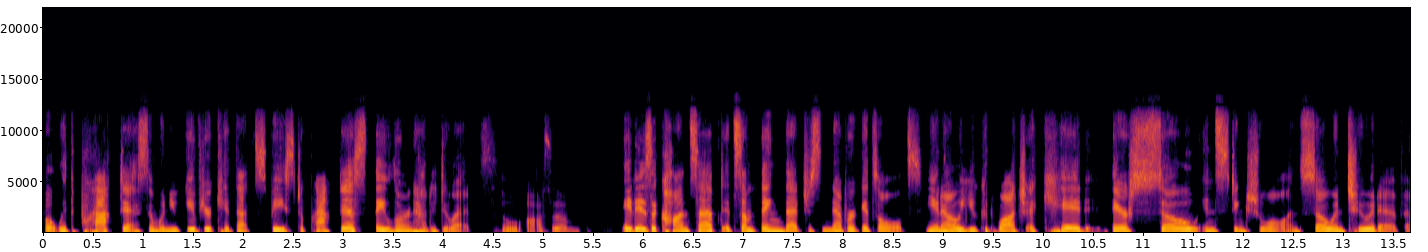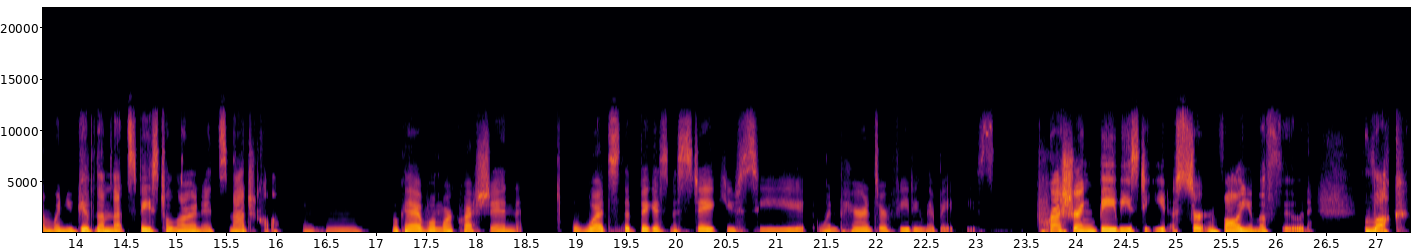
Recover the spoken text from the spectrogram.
But with practice, and when you give your kid that space to practice, they learn how to do it. So awesome. It is a concept. It's something that just never gets old. You know, you could watch a kid, they're so instinctual and so intuitive. And when you give them that space to learn, it's magical. Mm-hmm. Okay, I have one more question what's the biggest mistake you see when parents are feeding their babies? pressuring babies to eat a certain volume of food. Look,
